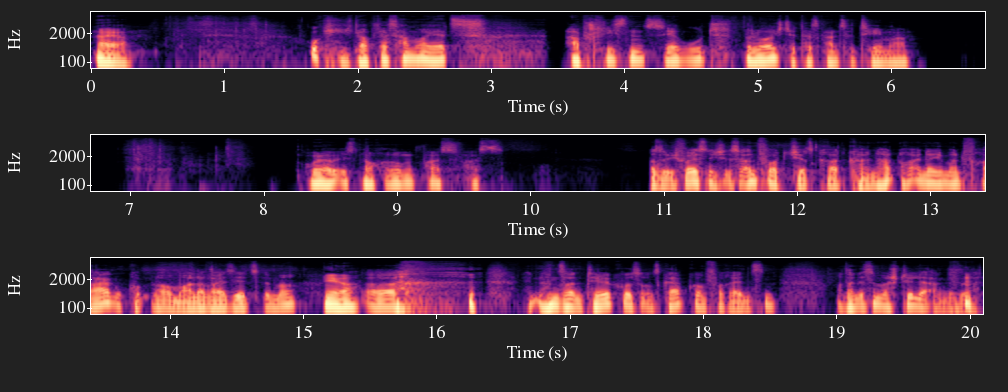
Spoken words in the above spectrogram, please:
Naja. Okay, ich glaube, das haben wir jetzt abschließend sehr gut beleuchtet, das ganze Thema. Oder ist noch irgendwas, was. Also ich weiß nicht, es antwortet jetzt gerade keiner. Hat noch einer jemand Fragen? Kommt normalerweise jetzt immer Ja. äh, in unseren Telcos und Skype-Konferenzen und dann ist immer Stille angesagt.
